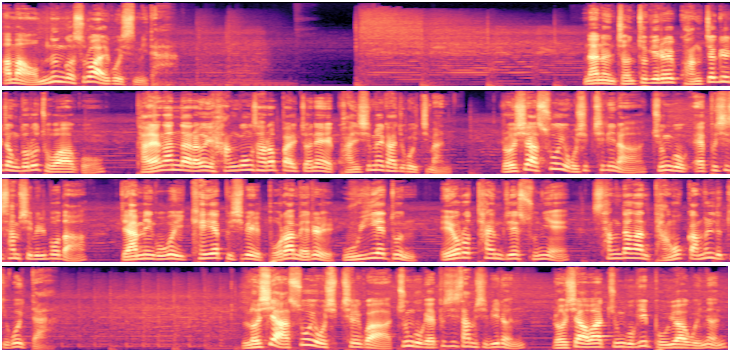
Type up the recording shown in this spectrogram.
아마 없는 것으로 알고 있습니다. 나는 전투기를 광적일 정도로 좋아하고 다양한 나라의 항공산업 발전에 관심을 가지고 있지만 러시아 수-57이나 중국 FC-31보다 대한민국의 KF-21 보라매를 우위에 둔 에어로타임즈의 순위에 상당한 당혹감을 느끼고 있다. 러시아 수-57과 중국 FC-31은 러시아와 중국이 보유하고 있는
